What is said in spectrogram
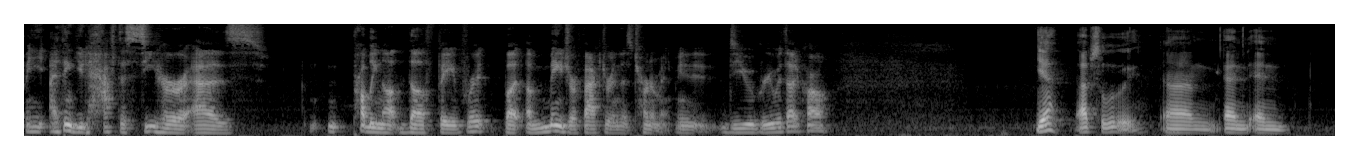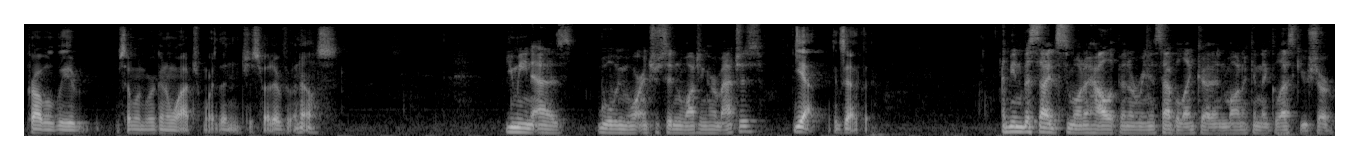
I, mean, I think you'd have to see her as probably not the favorite, but a major factor in this tournament. I mean, do you agree with that, Carl? Yeah, absolutely, um, and and probably someone we're going to watch more than just about everyone else. You mean as we'll be more interested in watching her matches? Yeah, exactly. I mean, besides Simona Halep and Aryna Sabalenka and Monica Niculescu, sure.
